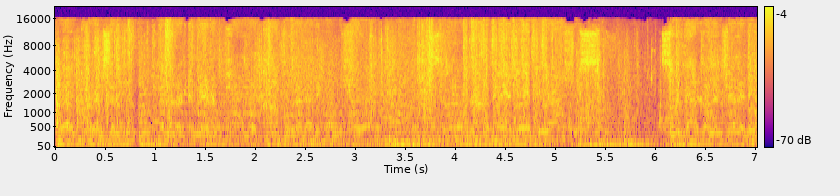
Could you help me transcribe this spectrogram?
Well, Crimson, never heard Commander Palmer compliment anyone before. So, not a bad day at the office. See you back on Infinity.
